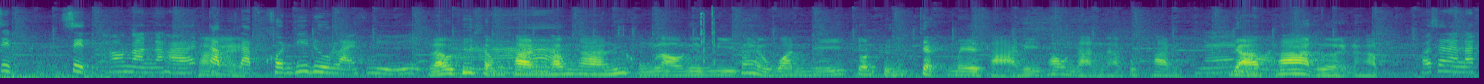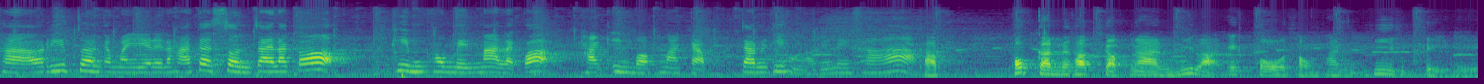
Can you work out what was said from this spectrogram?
สิทธิ์ สิทธิ์เท่านั้นนะคะใช่ กับกับคนที่ดูไลฟ์นี้แล้วที่สำคัญครับอ่างานนี้ของเราเนี่ยมีตั้งแต่วันนี้จนถึง 7 เมษายนนี้เท่านั้นนะครับทุกท่านแน่นอนอย่าพลาดเลยนะครับ เพราะฉะนั้นนะคะ รีบจองกันมาเยอะเลยนะคะเกิดสนใจแล้วก็พิมพ์คอมเมนต์มาแล้วก็ทักอินบ็อกซ์มากับเจ้าหน้าที่ของเราได้เลยค่ะ ครับ พบกันนะครับกับงานมิลานเอ็กโป2024 นี้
